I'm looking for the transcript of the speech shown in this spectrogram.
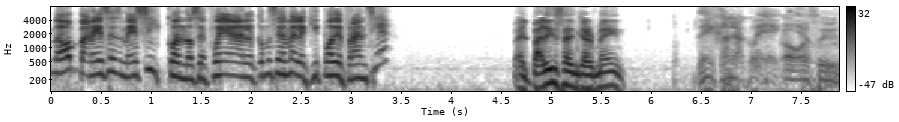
No, pareces Messi cuando se fue al... ¿Cómo se llama el equipo de Francia? El Paris Saint Germain. Déjala, güey. Oh, sí.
